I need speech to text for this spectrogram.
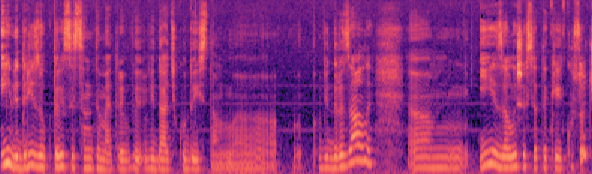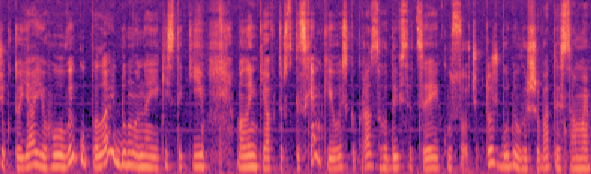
і відрізок 30 см. Віддать кудись там е, відрізали. Ем, І залишився такий кусочок, то я його викупила і думаю, на якісь такі маленькі авторські схемки, і ось якраз згодився цей кусочок. Тож буду вишивати саме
